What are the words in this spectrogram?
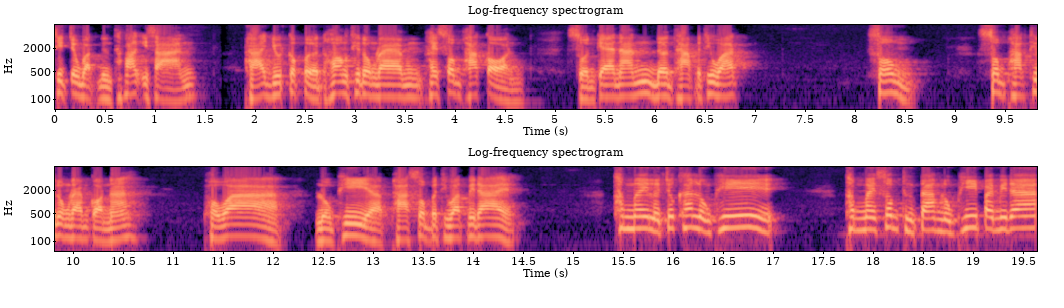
ที่จังหวัดหนึ่งทางภาคอีสาน พระยุทธก็เปิดห้องที่โรงแรมให้ส้มพักก่อน ส่วนแกนั้นเดินทางไปที่วัด ส้ม ส้มพักที่โรงแรมก่อนนะ เพราะว่าหลวงพี่อะพาส้มไปที่วัดไม่ได้ทำไมเหรอเจ้าค่ะหลวงพี่ทำไมส้มถึงตามหลวงพี่ไปไม่ได้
